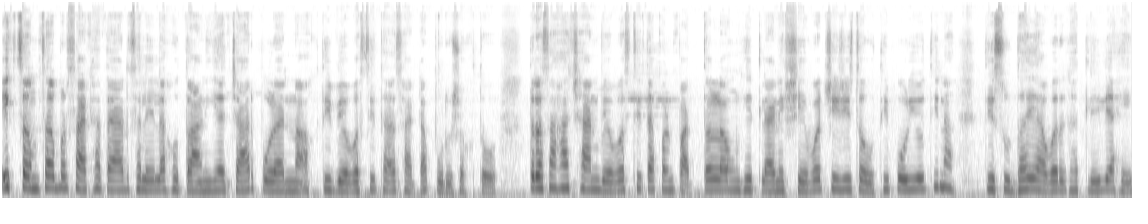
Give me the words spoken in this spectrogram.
एक चमचाभर साठा तयार झालेला होता आणि या चार पोळ्यांना अगदी व्यवस्थित हा साठा पुरू शकतो. तर असा हा छान व्यवस्थित आपण पातळ लावून घेतला आणि शेवटची जी चौथी पोळी होती ना ती सुद्धा यावर घातलेली आहे.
